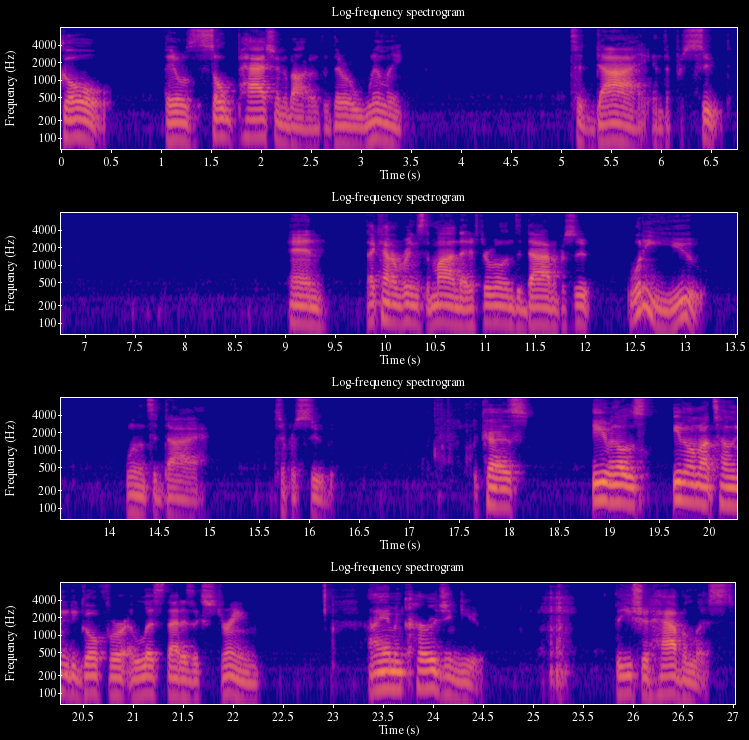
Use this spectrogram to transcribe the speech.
goal. They were so passionate about it that they were willing to die in the pursuit. And that kind of brings to mind that if they're willing to die in the pursuit, what are you willing to die to pursue? Because even though this, even though I'm not telling you to go for a list that is extreme, I am encouraging you that you should have a list,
